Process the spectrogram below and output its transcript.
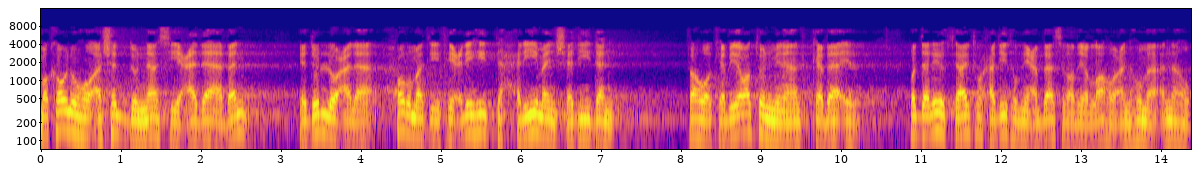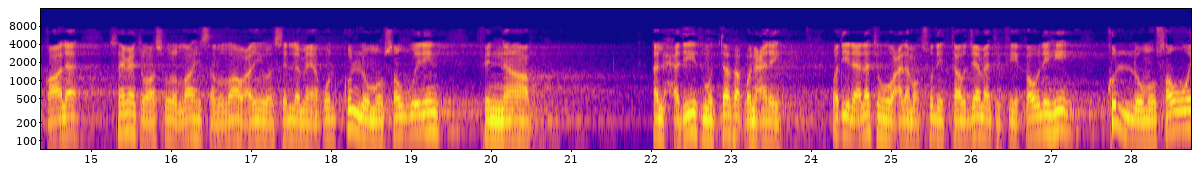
وكونه أشد الناس عذابا يدل على حرمة فعله تحريما شديدا. فهو كبيرة من الكبائر. والدليل الثالث حديث ابن عباس رضي الله عنهما أنه قال سمعت رسول الله صلى الله عليه وسلم يقول كل مصور في النار. الحديث متفق عليه ودلالته على مقصود الترجمة في قوله كل مصور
